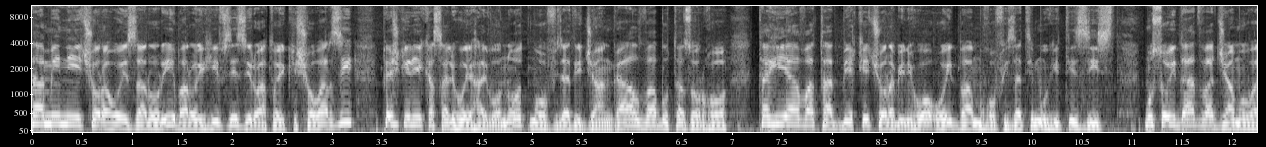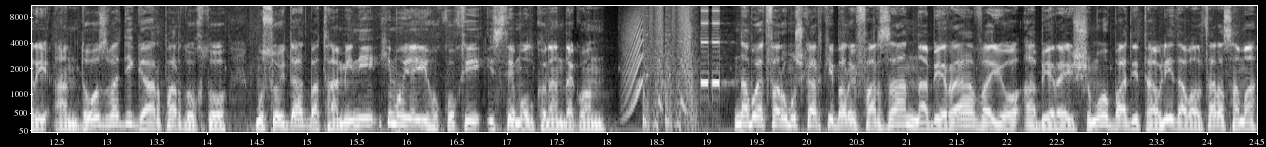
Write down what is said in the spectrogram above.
Таъмини чораҳои зарурӣ барои ҳифзи зироатҳои кишоварзӣ пешгирии касалиҳои ҳайвонот муҳофизати ҷангал ва бутазорҳо таҳия ва татбиқи чорабиниҳо оид ба муҳофизати муҳити зист. Мусоидат ва ҷамъоварии андоз ва дигар пардохтҳо мусоидат ба таъмини ҳимояи ҳуқуқи истеъмолкунандагон набояд фаромӯш кард ки барои фарзанд набира ва ё абераи шумо баъди тавлид аввалтар аз ҳама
